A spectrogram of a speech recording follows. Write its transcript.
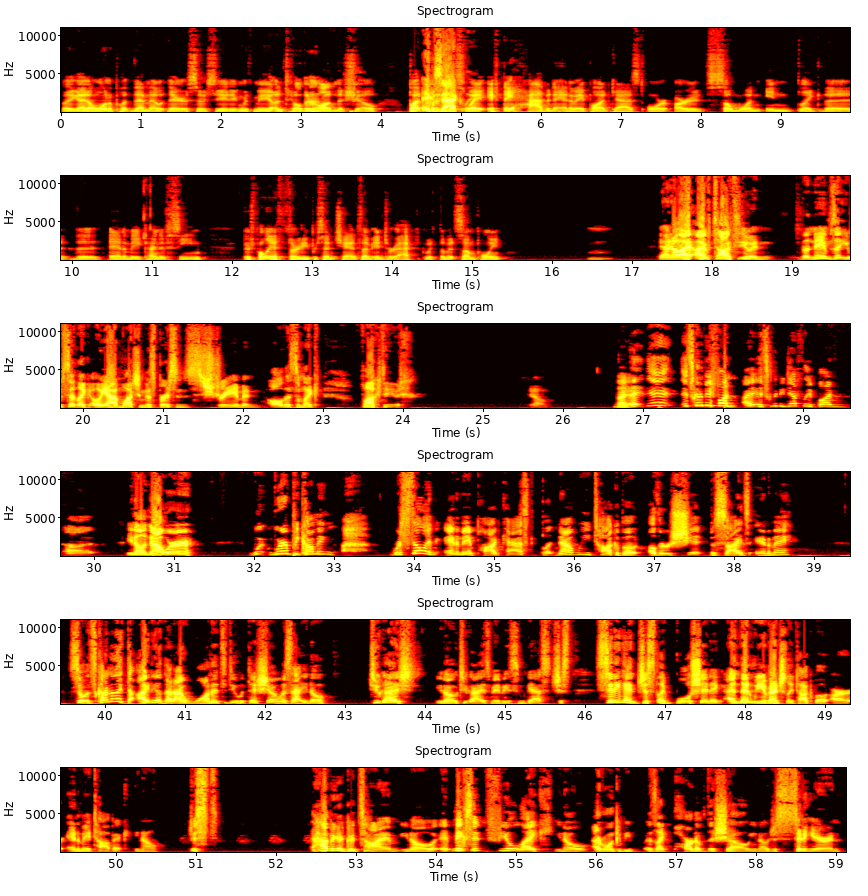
like I don't want to put them out there associating with me until they're Hmm. on the show. But Exactly. this way, if they have an anime podcast or are someone in like the the anime kind of scene, there's probably a thirty percent chance I've interacted with them at some point. Yeah, no, I, I've talked to you, and the names that you've said, like, oh yeah, I'm watching this person's stream and all this. I'm like, fuck, dude. But Yeah. it, it, it's gonna be fun. I, it's gonna be definitely fun. Uh, you know, now we're we're, we're becoming. We're still an anime podcast, but now we talk about other shit besides anime. So it's kind of like the idea that I wanted to do with this show is that you know, two guys, you know, two guys, maybe some guests, just sitting and just like bullshitting, and then we eventually talk about our anime topic. You know, just having a good time. You know, it makes it feel like you know everyone can be is like part of the show. You know, just sitting here and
